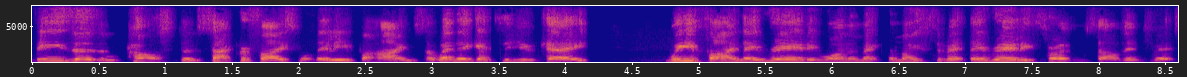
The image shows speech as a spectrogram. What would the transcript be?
visas and cost and sacrifice what they leave behind. So when they get to the UK, we find they really want to make the most of it. They really throw themselves into it.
